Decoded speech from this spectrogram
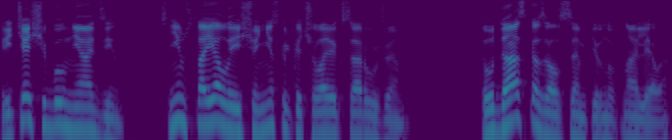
Кричащий был не один. С ним стояло еще несколько человек с оружием. «Туда», — сказал Сэм, кивнув налево.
